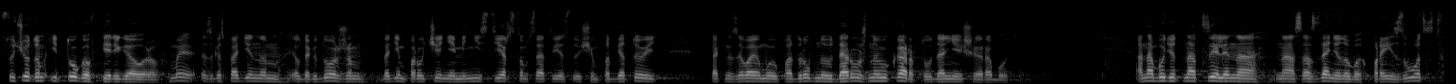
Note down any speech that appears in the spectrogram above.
С учетом итогов переговоров мы с господином Элбекдоржем дадим поручение министерствам соответствующим подготовить так называемую подробную дорожную карту дальнейшей работы. Она будет нацелена на создание новых производств,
